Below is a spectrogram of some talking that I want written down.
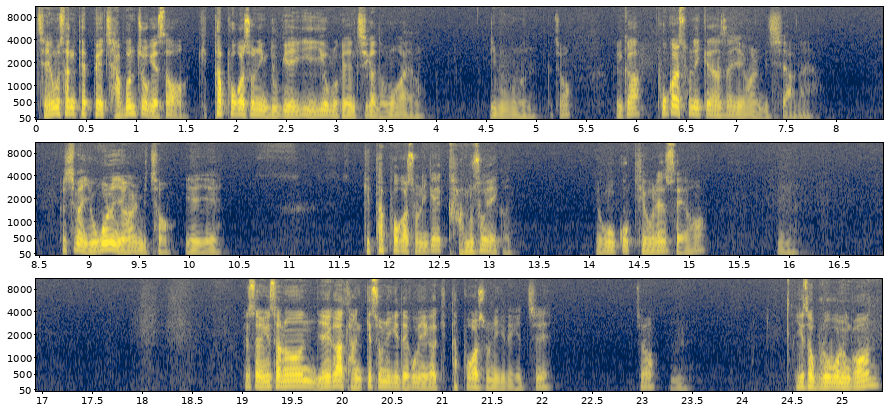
재무상태표의 자본 쪽에서 기타 포괄손익 누계액이 이익용으로 그냥 지가 넘어가요. 이 부분은. 그죠? 그러니까 포괄손익계산서에 영향을 미치지 않아요. 그렇지만 요거는 영향을 미쳐. 예, 예. 기타 포괄손익의 감소액은. 요거 꼭 기억을 해주세요. 음. 그래서 여기서는 얘가 단기 손익이 되고 얘가 기타 포괄 손익이 되겠지. 그죠? 음. 여기서 물어보는 건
